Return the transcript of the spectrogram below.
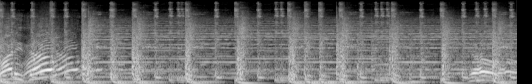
વારી ધમ જય હો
